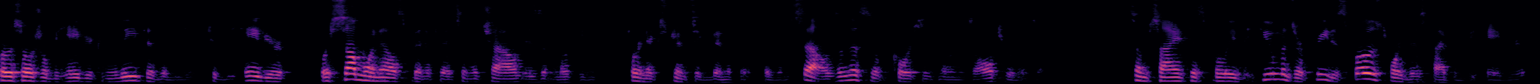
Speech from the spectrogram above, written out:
Prosocial behavior can lead to, the, to behavior where someone else benefits and the child isn't looking for an extrinsic benefit for themselves. And this, of course, is known as altruism. Some scientists believe that humans are predisposed toward this type of behavior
